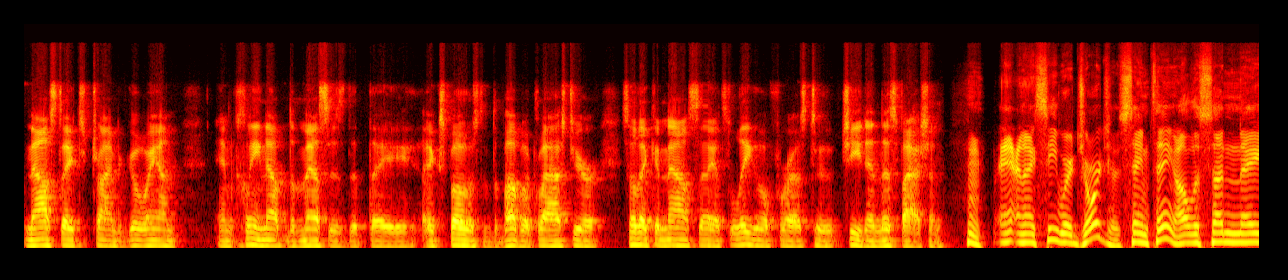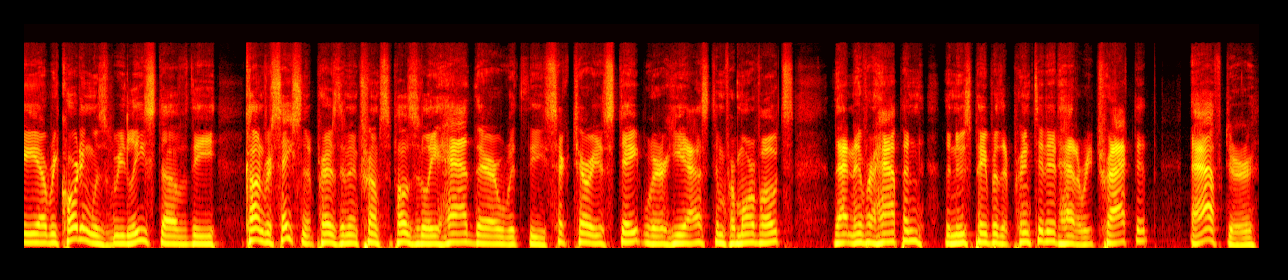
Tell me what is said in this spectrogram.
Now states are trying to go in and clean up the messes that they exposed to the public last year so they can now say it's legal for us to cheat in this fashion. Hmm. And I see where Georgia, same thing. All of a sudden, a, a, recording was released of the conversation that President Trump supposedly had there with the Secretary of State, where he asked him for more votes. That never happened. The newspaper that printed it had to retract it after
